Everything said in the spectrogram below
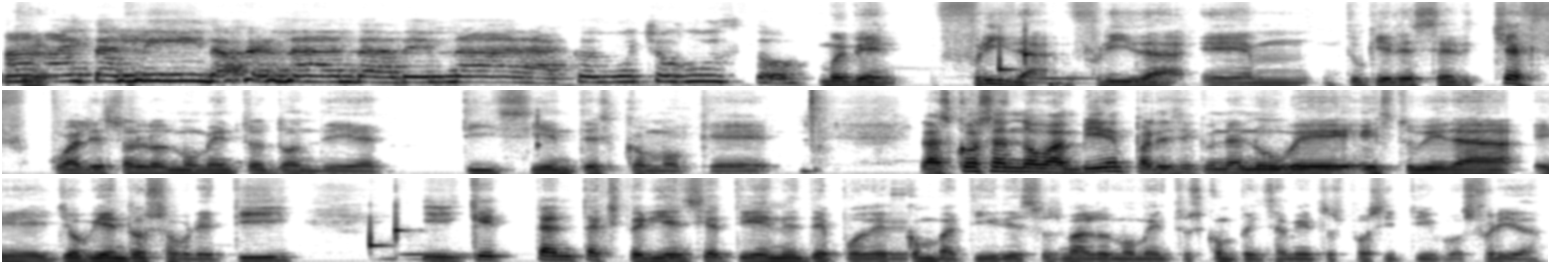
Ay, tan linda, Fernanda, de nada, con mucho gusto. Muy bien, Frida, Frida, em, tú quieres ser chef. ¿Cuáles son los momentos donde a ti sientes como que las cosas no van bien? Parece que una nube estuviera eh, lloviendo sobre ti. ¿Y qué tanta experiencia tienes de poder combatir esos malos momentos con pensamientos positivos, Frida?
